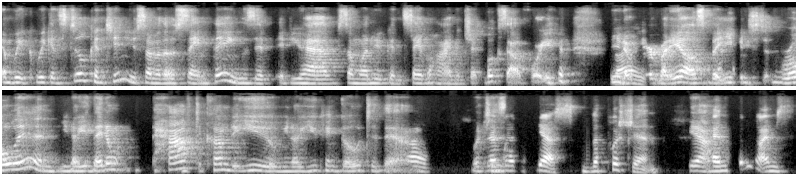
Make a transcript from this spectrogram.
And we we can still continue some of those same things if if you have someone who can stay behind and check books out for you. you know, everybody else. But you can roll in. You know, they don't have to come to you. You know, you can go to them, Right. which Then is with- yes, the push in. yeah. And sometimes,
